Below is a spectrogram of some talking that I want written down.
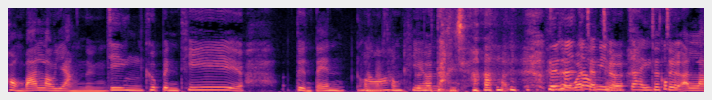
ของบ้านเราอย่างหนึ่งจริงคือเป็นที่ตื่นเต้นของเนอะนักท่องเที่ยวเออต่างชาติ คือไม่รู้ว่าถ้าจะจะมีเจอน้ำใจจะก็เจออะไร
